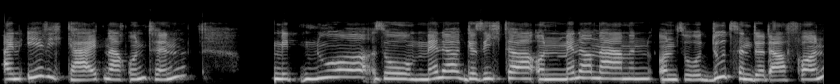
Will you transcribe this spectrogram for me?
eine Ewigkeit nach unten mit nur so Männergesichter und Männernamen und so Dutzende davon.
